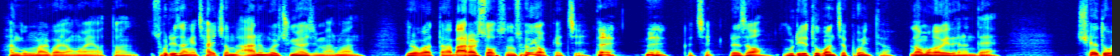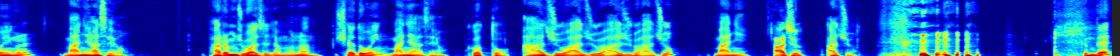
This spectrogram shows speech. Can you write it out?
한국말과 영어의 어떤 소리상의 차이점을 아는 걸 중요하지만은 이걸 갖다가 말할 수 없으면 소용이 없겠지. 네, 네, 그렇지? 그래서 우리의 두 번째 포인트 넘어가게 되는데 shadowing을 많이 하세요. 발음 좋아지려면은 shadowing 많이 하세요. 그것도 아주 아주 아주 아주 많이 아주 아주. 근데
